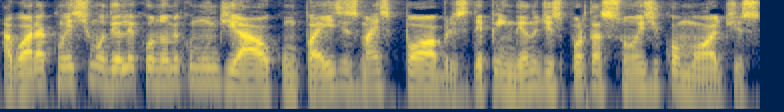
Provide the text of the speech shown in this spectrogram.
agora com este modelo econômico mundial, com países mais pobres, dependendo de exportações de commodities,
